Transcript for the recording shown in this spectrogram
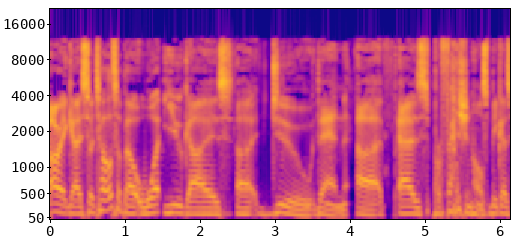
All right, guys. So tell us about what you guys uh, do then uh, as professionals, because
